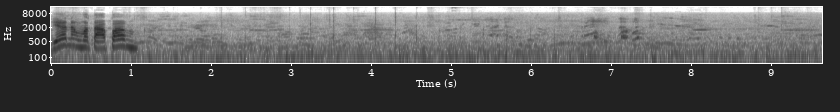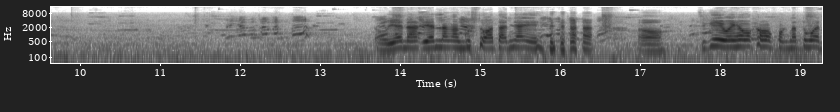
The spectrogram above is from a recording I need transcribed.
Yan ang matapang. Oh. Oh, yan, na- yan lang ang gusto ata niya eh. oh. Sige, way hawak-hawak pag natuwad.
